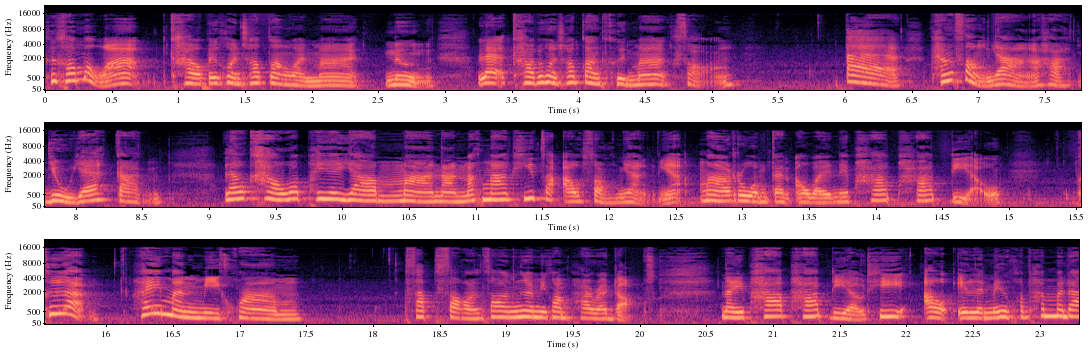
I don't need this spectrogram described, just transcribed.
คือเขาบอกว่าเขาเป็นคนชอบกลางวันมากหนึ่งและเขาเป็นคนชอบกลางคืนมากสองแต่ทั้งสองอย่างอะค่ะ อยู่แยกกัน แล้วเขาว่าพยายามมานานมาก ๆ ที่จะเอาสองอย่างเนี้ยมารวมกันเอาไว้ในภาพภาพเดียว เพื่อให้มันมีความซับซ้อนซ่อนเงื่อนมีความ paradox ในภาพภาพเดียวที่เอาเอลเมนต์ความธรรมดา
